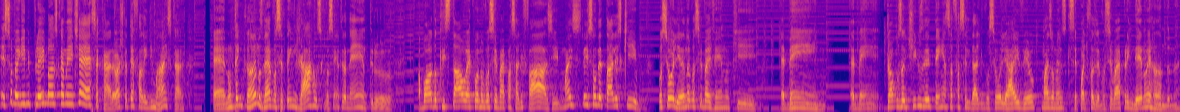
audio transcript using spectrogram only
E sobre a gameplay, basicamente é essa, cara. Eu acho que até falei demais, cara. É, não tem canos, né? Você tem jarros que você entra dentro. A bola do cristal é quando você vai passar de fase. Mas esses são detalhes que você olhando você vai vendo que é bem. É bem. Jogos antigos ele tem essa facilidade de você olhar e ver mais ou menos o que você pode fazer. Você vai aprendendo errando, né?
